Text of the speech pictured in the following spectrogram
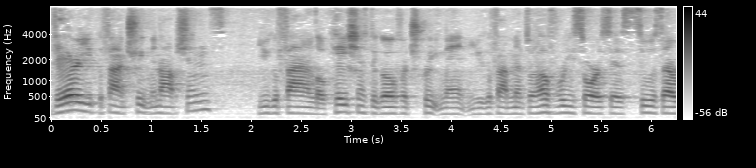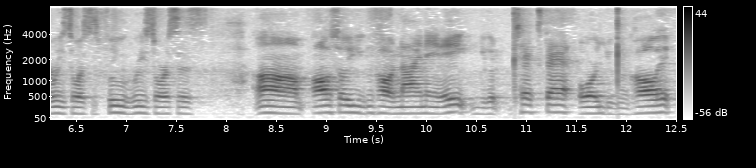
There you can find treatment options. You can find locations to go for treatment. You can find mental health resources, suicide resources, food resources. Um, also, you can call 988. You can text that or you can call it.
